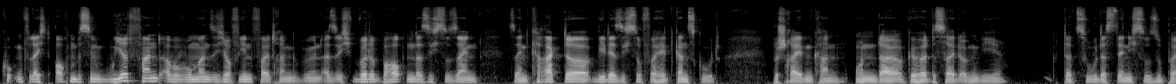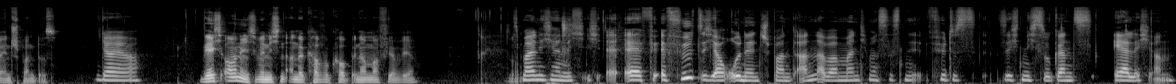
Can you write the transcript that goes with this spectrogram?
gucken vielleicht auch ein bisschen weird fand, aber wo man sich auf jeden Fall dran gewöhnt. Also ich würde behaupten, dass ich so sein, seinen Charakter, wie der sich so verhält, ganz gut beschreiben kann. Und da gehört es halt irgendwie dazu, dass der nicht so super entspannt ist. Ja, ja. Wäre ich auch nicht, wenn ich ein Undercover-Cop in der Mafia wäre. Das meine ich ja nicht. Ich, er, er fühlt sich auch unentspannt an, aber manchmal es, fühlt es sich nicht so ganz ehrlich an.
